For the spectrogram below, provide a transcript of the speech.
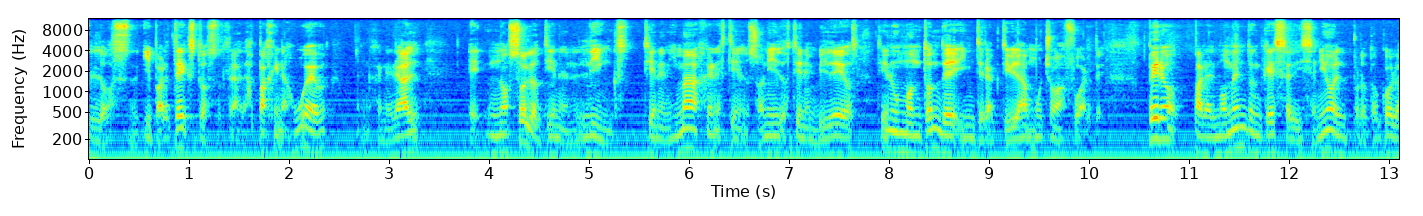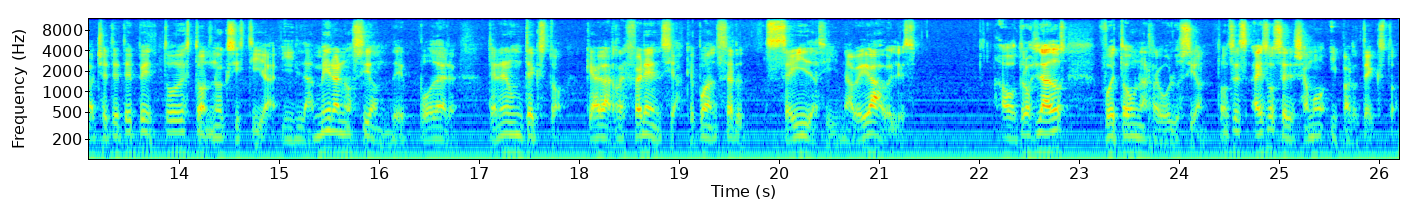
los hipertextos, las páginas web en general, eh, no solo tienen links, tienen imágenes, tienen sonidos, tienen videos, tienen un montón de interactividad mucho más fuerte. Pero para el momento en que se diseñó el protocolo HTTP, todo esto no existía y la mera noción de poder tener un texto que haga referencias que puedan ser seguidas y navegables a otros lados fue toda una revolución. Entonces a eso se le llamó hipertexto.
